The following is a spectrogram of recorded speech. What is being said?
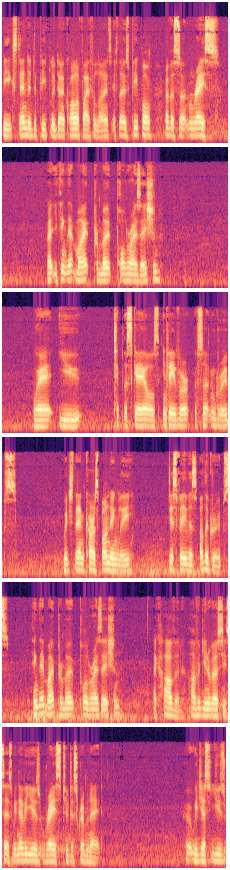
be extended to people who don't qualify for loans if those people are of a certain race. Right? You think that might promote polarization? Where you tip the scales in favor of certain groups, which then correspondingly disfavors other groups. Think that might promote polarization? Like Harvard, Harvard University says we never use race to discriminate. We just use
